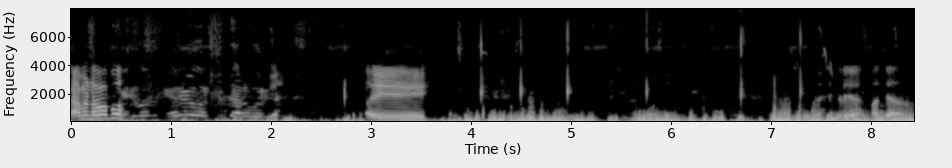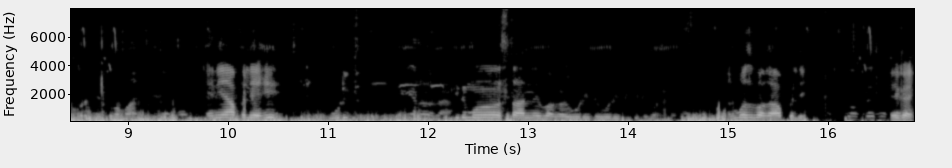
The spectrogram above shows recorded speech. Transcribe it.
काय म्हणला बापू? बरं. अय इकडे ये, तात्या प्रति तुला मान यांनी आपली हे उडीत किती मस्त आणले बघा उडीत उडीत किती मस्त. आणि मस्त बघा आपली. हे काय?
